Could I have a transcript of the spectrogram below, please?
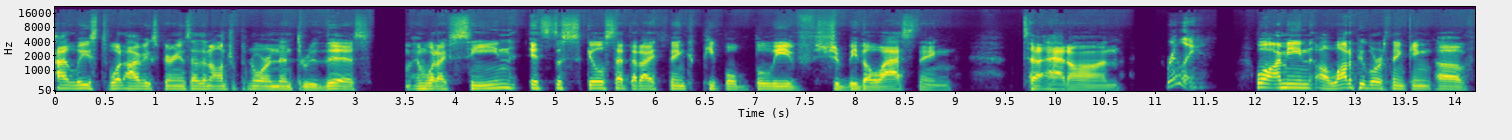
at least what I've experienced as an entrepreneur and then through this and what I've seen, it's the skill set that I think people believe should be the last thing to add on. Really? Well, I mean, a lot of people are thinking of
